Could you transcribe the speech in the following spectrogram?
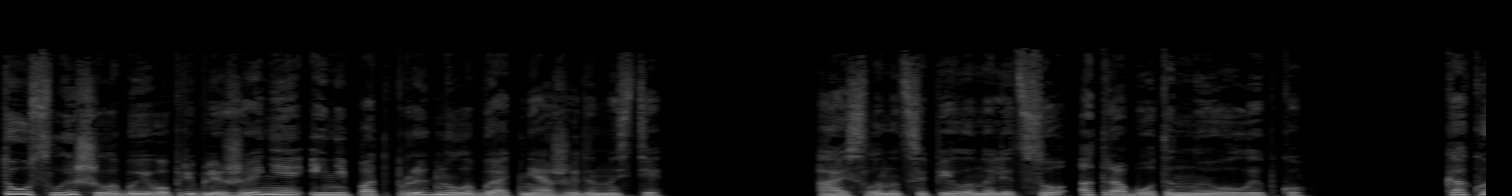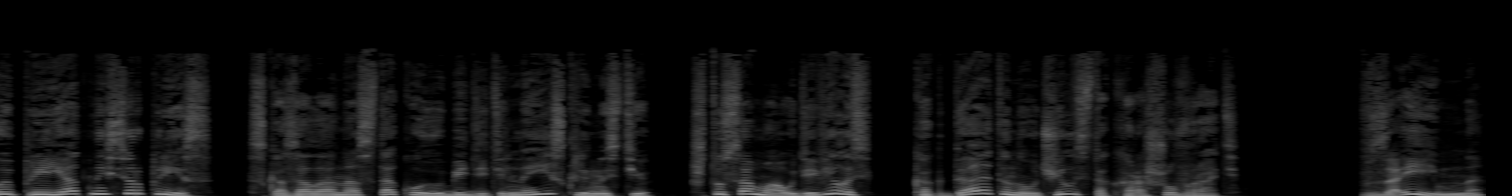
то услышала бы его приближение и не подпрыгнула бы от неожиданности — Айсла нацепила на лицо отработанную улыбку. «Какой приятный сюрприз!» — сказала она с такой убедительной искренностью, что сама удивилась, когда это научилась так хорошо врать. «Взаимно»,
